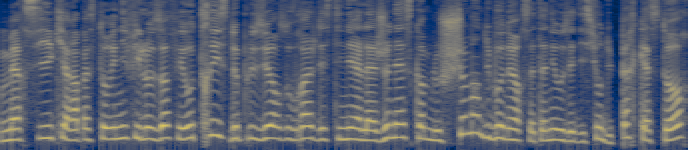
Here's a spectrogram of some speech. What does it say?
Merci Chiara Pastorini, philosophe et autrice de plusieurs ouvrages destinés à la jeunesse comme Le chemin du bonheur cette année aux éditions du Père Castor.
